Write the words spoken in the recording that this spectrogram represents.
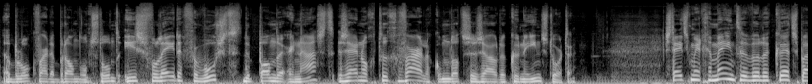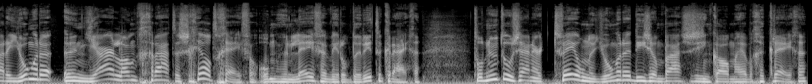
Het blok waar de brand ontstond is volledig verwoest. De panden ernaast zijn nog te gevaarlijk omdat ze zouden kunnen instorten. Steeds meer gemeenten willen kwetsbare jongeren een jaar lang gratis geld geven... om hun leven weer op de rit te krijgen. Tot nu toe zijn er 200 jongeren die zo'n basisinkomen hebben gekregen.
